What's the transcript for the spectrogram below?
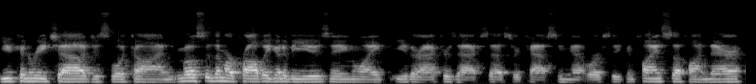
you can reach out, just look on. Most of them are probably going to be using like either Actors Access or Casting Network. So you can find stuff on there.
